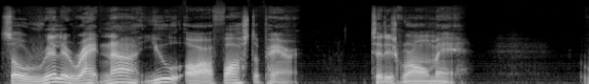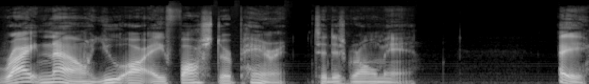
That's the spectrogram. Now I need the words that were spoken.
So, really, right now, you are a foster parent to this grown man. Right now, you are a foster parent to this grown man. Hey,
